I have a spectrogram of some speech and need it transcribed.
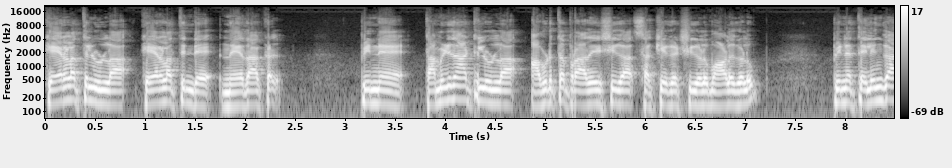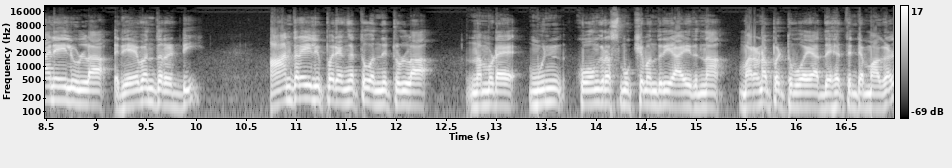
കേരളത്തിലുള്ള കേരളത്തിന്റെ നേതാക്കൾ പിന്നെ തമിഴ്നാട്ടിലുള്ള അവിടുത്തെ പ്രാദേശിക സഖ്യകക്ഷികളും ആളുകളും പിന്നെ തെലങ്കാനയിലുള്ള രേവന്ത് റെഡ്ഡി ആന്ധ്രയിൽ ഇപ്പോൾ രംഗത്ത് വന്നിട്ടുള്ള നമ്മുടെ മുൻ കോൺഗ്രസ് മുഖ്യമന്ത്രിയായിരുന്ന മരണപ്പെട്ടുപോയ അദ്ദേഹത്തിന്റെ മകൾ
